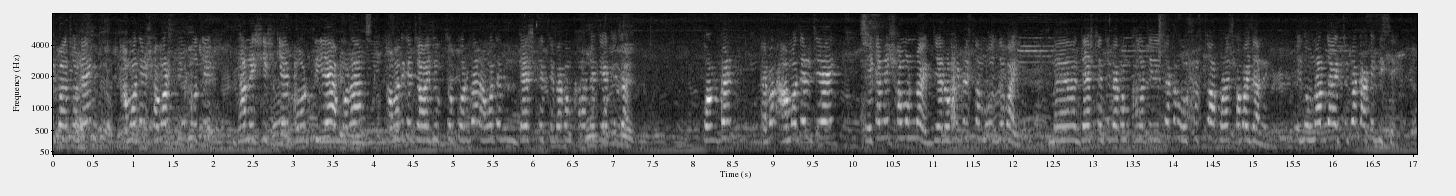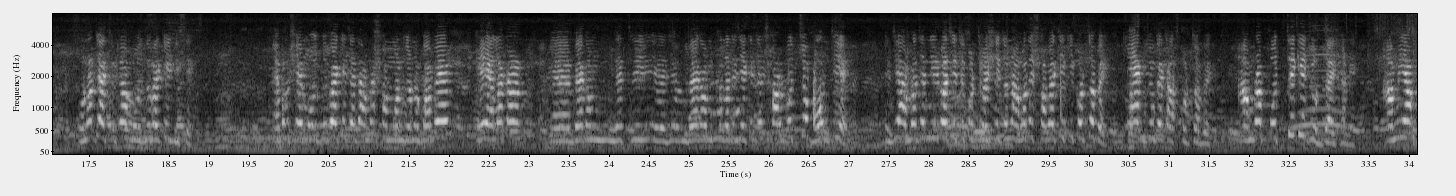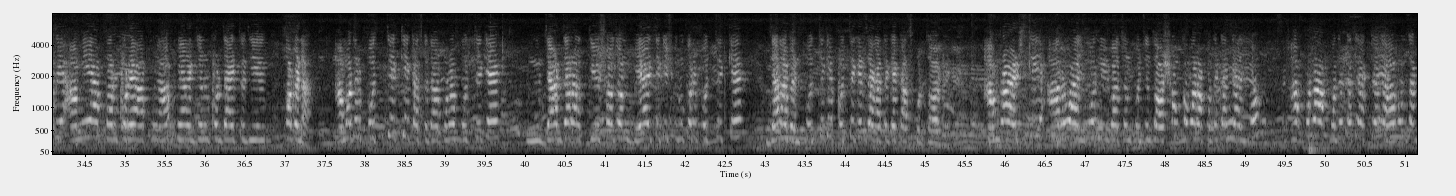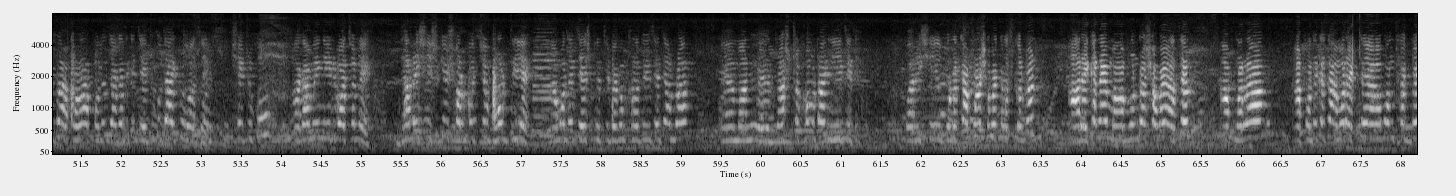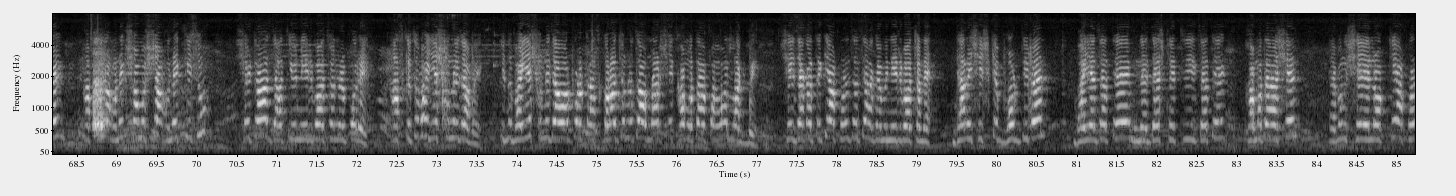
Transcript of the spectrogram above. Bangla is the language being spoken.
নির্বাচনে আমাদের সবার প্রতীক ধানের শীষকে ভোট দিয়ে আপনারা আমাদেরকে জয়যুক্ত করবেন। আমাদের দেশ নেত্রী বেগম খালেদা জিয়াকে জয় করবেন এবং আমাদের যে এখানে সমন্বয় যে রফিকুল ইসলাম মজদু দেশ নেত্রী বেগম খালেদা জিয়া এখন অসুস্থ, আপনারা সবাই জানেন। কিন্তু ওনার দায়িত্বটা কাকে দিছে? ওনার দায়িত্বটা মজদু ভাইকেই দিছে। এবং সেই মজদুবাইকে যাতে আমরা সম্মানজনকভাবে এই এলাকার বেগম নেত্রী বেগম খালেদা জিয়াকে সর্বোচ্চ ভোট দিয়ে যে আমরা যে নির্বাচিত করতে হবে সেই জন্য আমাদের সবাইকে কি করতে হবে? একযোগে কাজ করতে হবে। আমরা প্রত্যেকে যোদ্ধা এখানে। আমি আপনি, আমি আপনার উপরে, আপনি আপনি আরেকজনের উপর দায়িত্ব দিয়ে হবে না। আমাদের প্রত্যেককে কাজ করতে আপনারা প্রত্যেকে যার যার আত্মীয় স্বজন ব্যয় থেকে শুরু করে প্রত্যেককে জানাবেন। প্রত্যেকে প্রত্যেকের জায়গা থেকে কাজ করতে হবে। আমরা আসছি, আরও আসব, নির্বাচন পর্যন্ত অসংখ্যবার আপনাদের কাছে আসব। আপনারা আপনাদের কাছে একটাই আহ্বান থাকবে, আপনারা আপনাদের জায়গা থেকে যেটুকু দায়িত্ব আছে, সেটুকু আগামী নির্বাচনে ধানের শীষকে সর্বোচ্চ ভোট দিয়ে আমাদের দেশ নেত্রী বেগম খালেদা জিয়া যাতে আমরা মানে রাষ্ট্র ক্ষমতা নিয়ে যেতে পারি সেই উপলক্ষে আপনারা সবাই কাজ করবেন। আর এখানে মা বোনরা সবাই আছেন, আপনারা, আপনাদের কাছে আমার একটাই আহ্বান থাকবে আপনারা অনেক সমস্যা, অনেক কিছু, সেটা জাতীয় নির্বাচনের পরে। আজকে তো ভাইয়া শুনে যাবে, কিন্তু ভাইয়া শুনে যাওয়ার পর কাজ করার জন্য তো আপনার সেই ক্ষমতা পাওয়ার লাগবে। সেই জায়গা থেকে আপনারা যাতে আগামী নির্বাচনে ধানের শীষকে ভোট দিবেন, ভাইয়া যাতে, দেশ নেত্রী যাতে ক্ষমতা আসেন, এবং সেই লক্ষ্যে আপনারা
